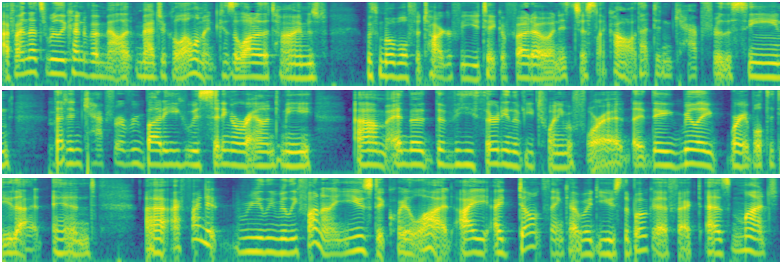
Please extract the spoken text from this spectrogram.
I find that's really kind of a ma- magical element because a lot of the times with mobile photography, you take a photo and it's just like, oh, that didn't capture the scene, that didn't capture everybody who was sitting around me. Um, and the the V30 and the V20 before it, they, they really were able to do that and uh, I find it really, really fun. And I used it quite a lot. I, I don't think I would use the bokeh effect as much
